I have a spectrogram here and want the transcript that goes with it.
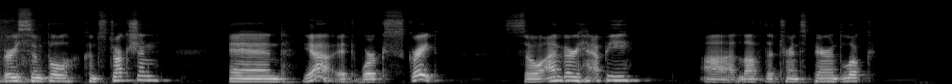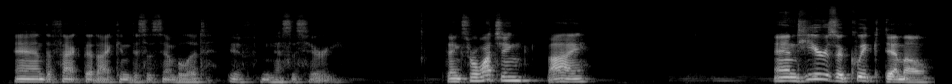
Very simple construction and yeah, it works great. So I'm very happy. I uh, love the transparent look and the fact that I can disassemble it if necessary. Thanks for watching. Bye. And here's a quick demo.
